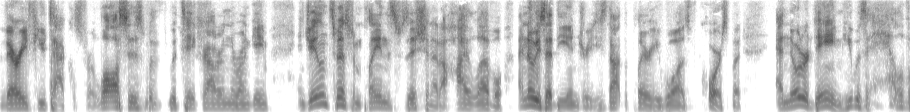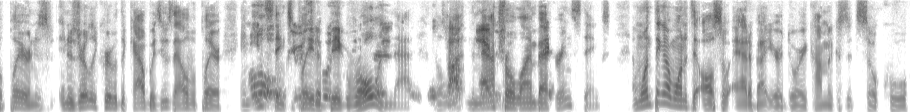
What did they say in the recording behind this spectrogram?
Very few tackles for losses with with Tae Crowder in the run game, and Jaylon Smith's been playing this position at a high level. I know he's had the injuries; he's not the player he was, of course, but at Notre Dame, he was a hell of a player in his in his early career with the Cowboys. He was a hell of a player, and Oh, instincts played a big role in that. the The, natural linebacker instincts. And one thing I wanted to also add about your Adoree comment because it's so cool.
